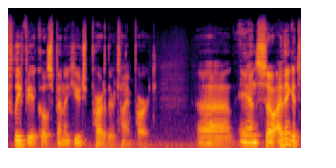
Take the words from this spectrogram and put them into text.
fleet vehicles spend a huge part of their time parked. Uh, and so I think it's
